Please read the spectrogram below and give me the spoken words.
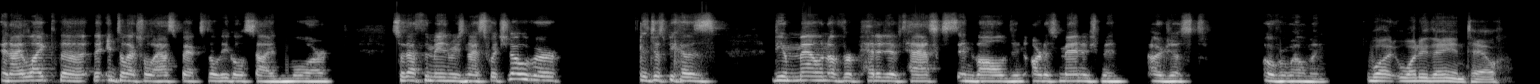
And I liked the the intellectual aspect, the legal side more. So that's the main reason I switched over, is just because the amount of repetitive tasks involved in artist management are just overwhelming what what do they entail?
